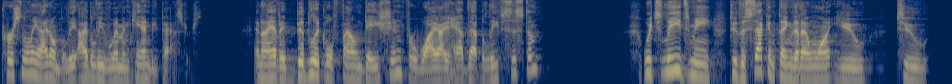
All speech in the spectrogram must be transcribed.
personally, I don't believe, I believe women can be pastors. And I have a biblical foundation for why I have that belief system, which leads me to the second thing that I want you to,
